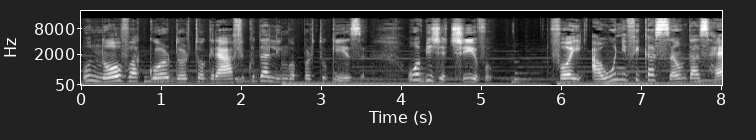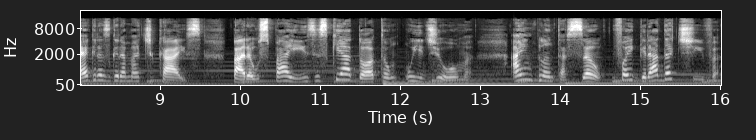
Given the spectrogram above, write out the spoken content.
o novo Acordo Ortográfico da Língua Portuguesa. O objetivo foi a unificação das regras gramaticais para os países que adotam o idioma. A implantação foi gradativa.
